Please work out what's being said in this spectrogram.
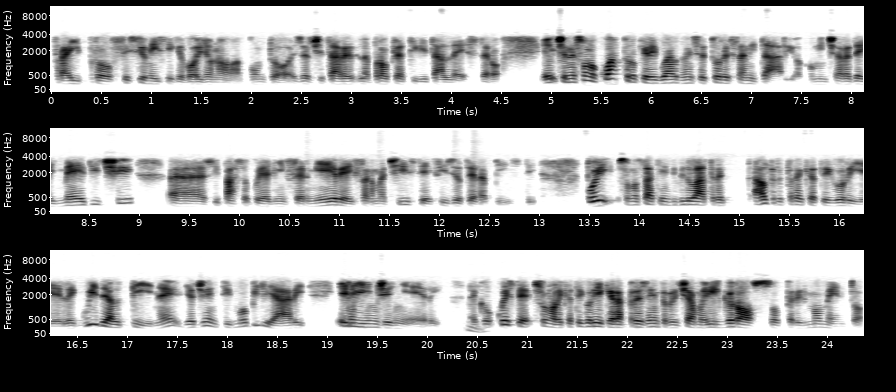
fra i professionisti che vogliono appunto esercitare la propria attività all'estero e ce ne sono quattro che riguardano il settore sanitario, a cominciare dai medici, eh, si passa poi agli infermieri, ai farmacisti, ai fisioterapisti. Poi sono state individuate altre tre categorie, le guide alpine, gli agenti immobiliari e gli ingegneri. Mm. Ecco, queste sono le categorie che rappresentano diciamo, il grosso per il momento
